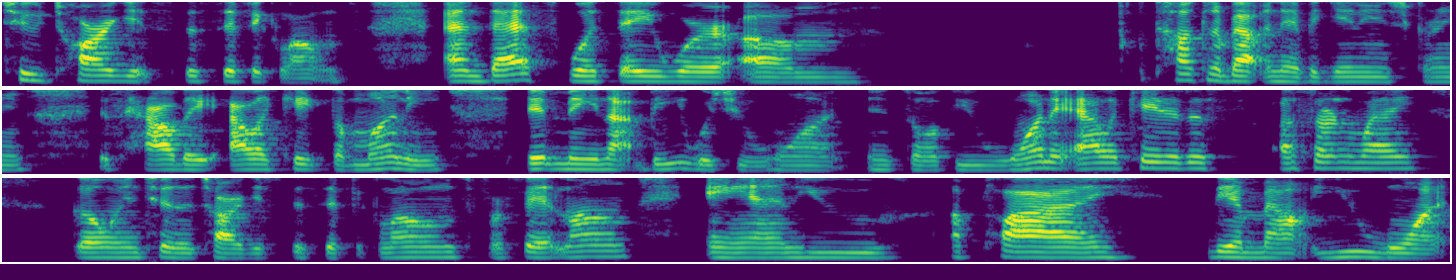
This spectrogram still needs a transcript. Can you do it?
to target specific loans. And that's what they were um, talking about in their beginning screen is how they allocate the money. It may not be what you want. And so if you want to allocate it a, a certain way, go into the target specific loans for Fed loan and you apply the amount you want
